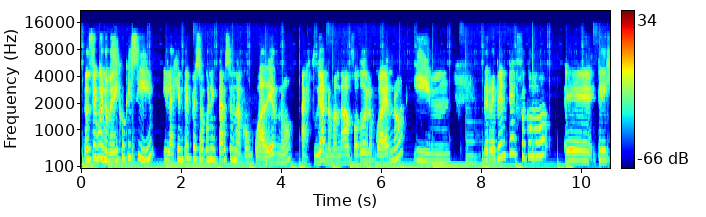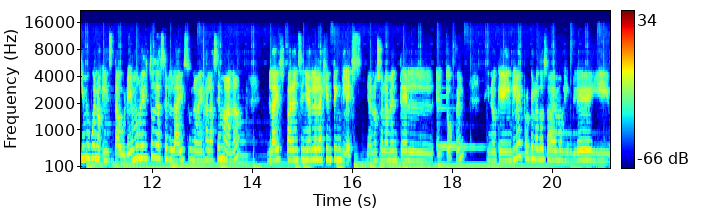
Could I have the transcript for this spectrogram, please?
Entonces, bueno, me dijo que sí, y la gente empezó a conectarse onda con cuaderno, a estudiar, nos mandaban fotos de los cuadernos, y mm, de repente fue como eh, que dijimos, bueno, instauremos esto de hacer lives una vez a la semana, lives para enseñarle a la gente inglés, ya no solamente el, el TOEFL, sino que inglés porque los dos sabemos inglés y,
